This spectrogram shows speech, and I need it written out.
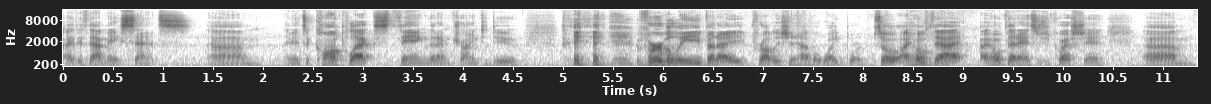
if that makes sense. Um, I mean, it's a complex thing that I'm trying to do verbally, but I probably should have a whiteboard. So I hope that I hope that answers your question. Um,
